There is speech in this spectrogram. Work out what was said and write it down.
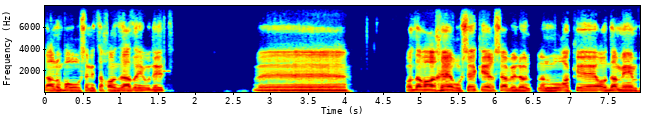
לנו ברור שניצחון זה עזה יהודית, וכל דבר אחר הוא שקר, שיביא לנו רק אה, עוד דמים,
